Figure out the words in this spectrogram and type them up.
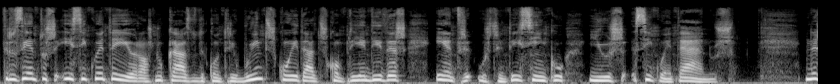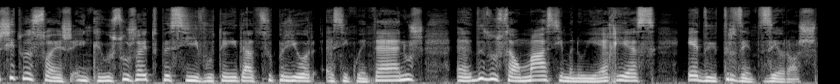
350 euros no caso de contribuintes com idades compreendidas entre os 35 e os 50 anos. Nas situações em que o sujeito passivo tem idade superior a 50 anos, a dedução máxima no IRS é de 300 euros.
